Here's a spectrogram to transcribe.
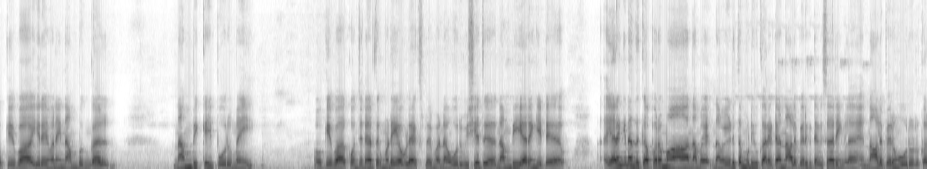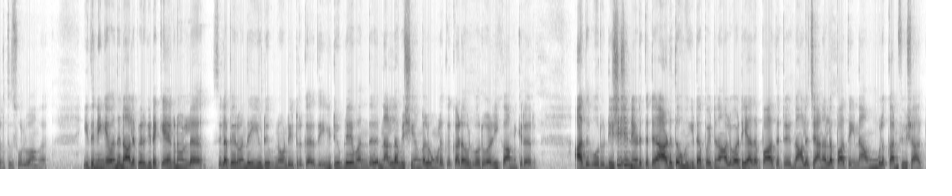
ஓகேவா இறைவனை நம்புங்கள். நம்பிக்கை பொறுமை. ஓகேவா கொஞ்ச நேரத்துக்கு முன்னாடி எவ்வளோ எக்ஸ்பிளைன் பண்ண? ஒரு விஷயத்தை நம்பி இறங்கிட்டு இறங்கினதுக்கப்புறமா நம்ம நம்ம எடுத்த முடிவு கரெக்டாக நாலு பேர்கிட்ட விசாரிங்களேன். நாலு பேரும் ஒரு ஒரு கருத்து சொல்லுவாங்க. இது நீங்கள் வந்து நாலு பேர்கிட்ட கேட்கணும் இல்லை சில பேர் வந்து யூடியூப் நோண்டிட்டு இருக்காரு. யூடியூப்லேயே வந்து நல்ல விஷயங்கள் உங்களுக்கு கடவுள் ஒரு வழி காமிக்கிறாரு. அது ஒரு டிசிஷன் எடுத்துகிட்டு அடுத்தவங்க கிட்ட போயிட்டு நாலு வாட்டி அதை பார்த்துட்டு நாலு சேனலில் பார்த்தீங்கன்னா உங்களுக்கு கன்ஃபியூஷ் ஆகி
